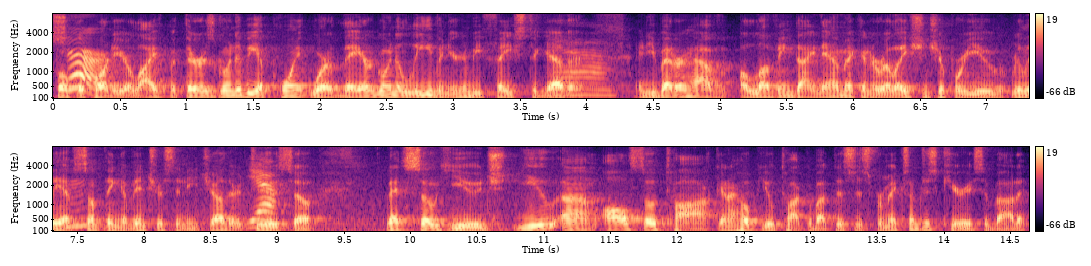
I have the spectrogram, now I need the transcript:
focal Sure. part of your life, but there is going to be a point where they are going to leave and you're going to be faced together. Yeah. And you better have a loving dynamic and a relationship where you really have something of interest in each other too. Mm-hmm. Yeah. So that's so huge. You um, also talk, and I hope you'll talk about this just for me, 'cause I'm just curious about it.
